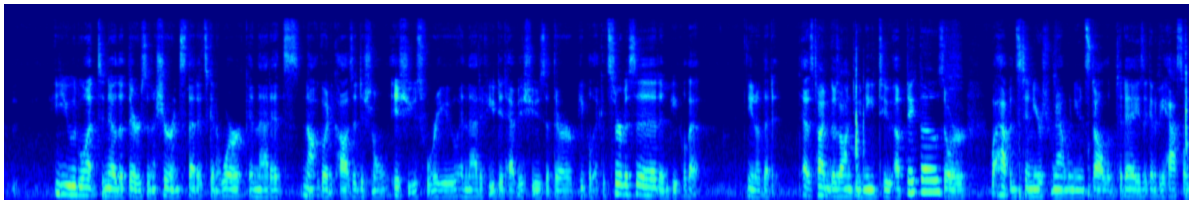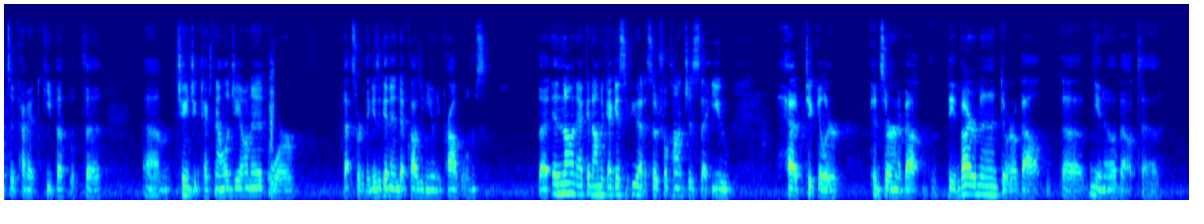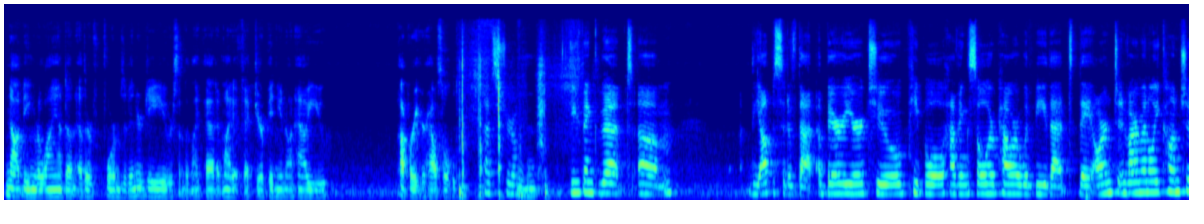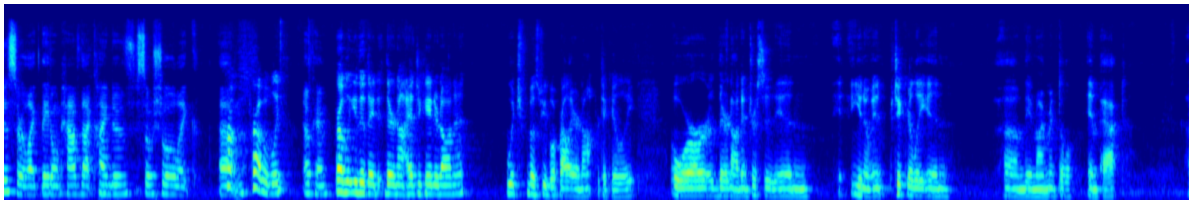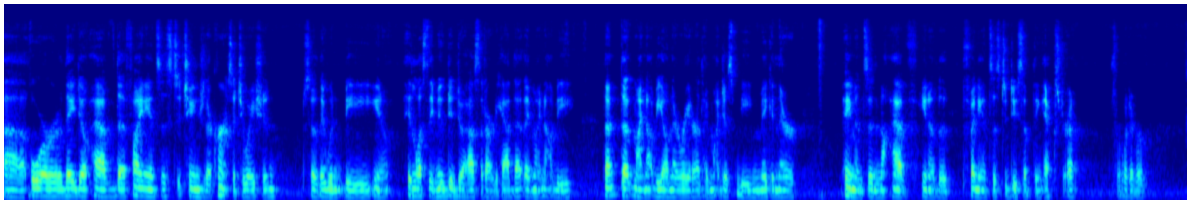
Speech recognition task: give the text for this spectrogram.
you would want to know that there's an assurance that it's going to work and that it's not going to cause additional issues for you and that if you did have issues that there are people that could service it and people that you know that it, as time goes on do you need to update those or what happens 10 years from now when you install them today? Is it going to be hassle to kind of keep up with the um, changing technology on it or that sort of thing? Is it going to end up causing you any problems? But in non economic, I guess if you had a social conscience that you had a particular concern about the environment or about, uh, you know, about uh, not being reliant on other forms of energy or something like that, it might affect your opinion on how you operate your household. That's true. Do you think that um, the opposite of that, a barrier to people having solar power, would be that they aren't environmentally conscious or like they don't have that kind of social like? Um, Probably. okay, Probably either they they're not educated on it, which most people probably are not particularly, or they're not interested in, you know, in particularly in um, the environmental impact, uh, or they don't have the finances to change their current situation, so they wouldn't be, you know, unless they moved into a house that already had that, they might not be that that might not be on their radar. They might just be making their payments and not have you know the finances to do something extra for whatever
